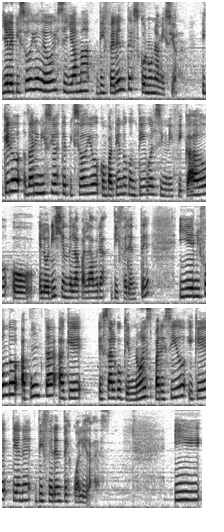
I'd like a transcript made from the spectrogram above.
Y el episodio de hoy se llama Diferentes con una misión. Y quiero dar inicio a este episodio compartiendo contigo el significado o el origen de la palabra diferente y en el fondo apunta a que es algo que no es parecido y que tiene diferentes cualidades. Y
